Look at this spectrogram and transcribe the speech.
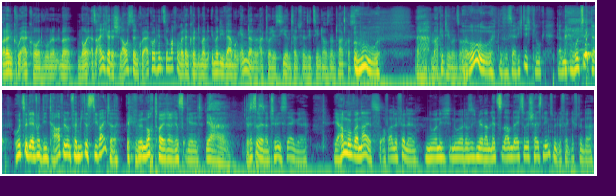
Oder ein QR-Code, wo man dann immer neu, also eigentlich wäre das Schlauste, einen QR-Code hinzumachen, weil dann könnte man immer die Werbung ändern und aktualisieren, selbst wenn sie 10.000 am Tag kostet. Uh, Ah, Marketing und so. oh, das ist ja richtig klug. Dann holst du, da, holst du dir einfach die Tafel und vermietest sie weiter. Für noch teureres Geld. Ja, das, Das das, wäre natürlich sehr geil. Ja, Hamburg war nice, auf alle Fälle. Nur nicht, nur, dass ich mir am letzten Abend echt so eine scheiß Lebensmittelvergiftung da.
